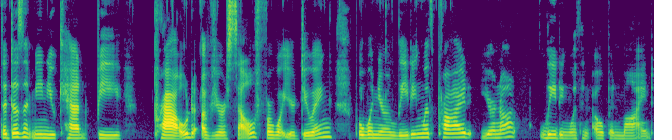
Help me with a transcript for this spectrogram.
That doesn't mean you can't be proud of yourself for what you're doing, but when you're leading with pride, you're not leading with an open mind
